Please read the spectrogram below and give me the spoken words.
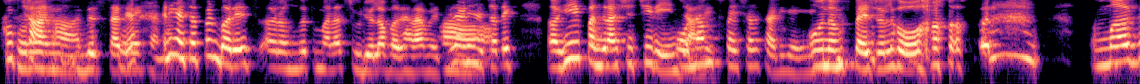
खूप हा, छान दिसतात हे. आणि ह्याच्यात पण बरेच रंग तुम्हाला स्टुडिओला बघायला मिळतील. हा. आणि ह्याच्यात एक ही पंधराशेची रेंज ओनम स्पेशल साडी आहे. ओनम स्पेशल हो. मग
